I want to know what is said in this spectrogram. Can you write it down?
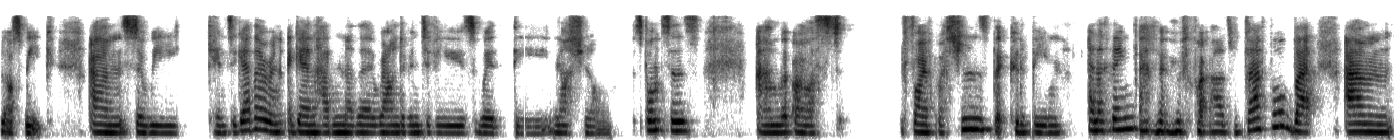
last week. Um, so we came together and again had another round of interviews with the national sponsors and were asked five questions that could have been anything. quite hard to prepare for, but um,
